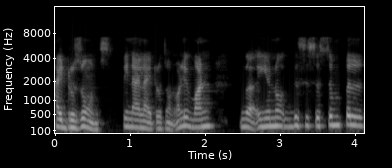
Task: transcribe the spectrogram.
hydrazones phenyl hydrazone. Only one uh, you know this is a simple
